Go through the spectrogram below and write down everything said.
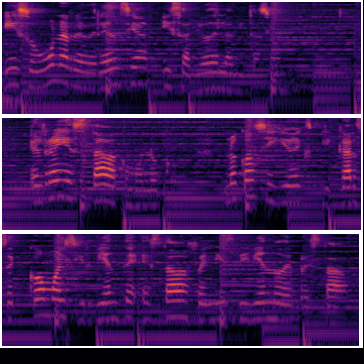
hizo una reverencia y salió de la habitación. El rey estaba como loco. No consiguió explicarse cómo el sirviente estaba feliz viviendo de prestado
